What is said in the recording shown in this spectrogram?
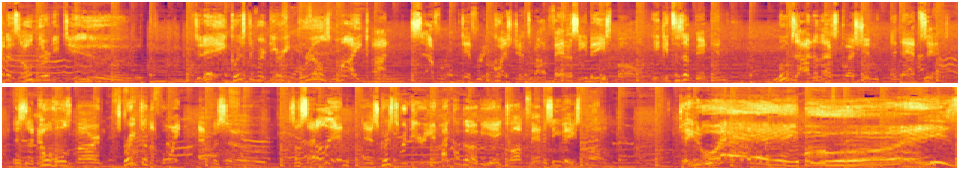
episode 32. Today, Christopher Deering grills Mike on several different questions about fantasy baseball. He gets his opinion, moves on to the next question, and that's it. This is a no holds barred, straight to the point episode. So settle in as Christopher Deering and Michael Govier talk fantasy baseball. Take it away, boys!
